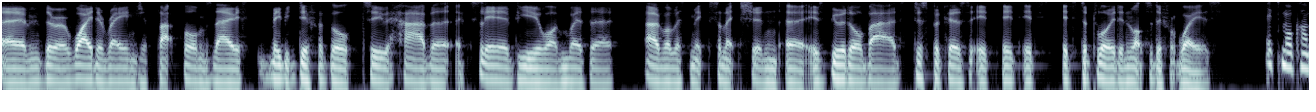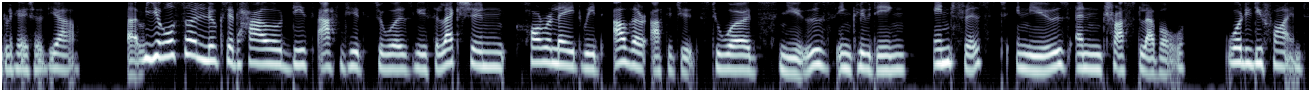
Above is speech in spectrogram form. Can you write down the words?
um, there are a wider range of platforms now. It's maybe difficult to have a, a clear view on whether algorithmic selection uh, is good or bad, just because it, it it's it's deployed in lots of different ways. It's more complicated, yeah. Um, you also looked at how these attitudes towards news selection correlate with other attitudes towards news, including interest in news and trust level. What did you find?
